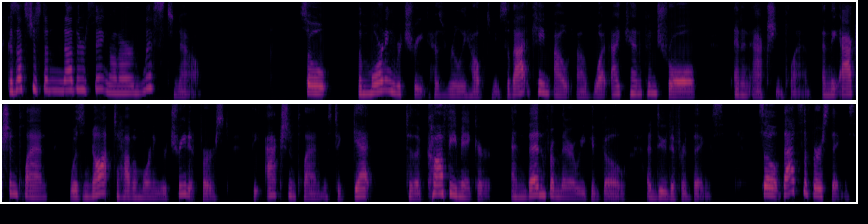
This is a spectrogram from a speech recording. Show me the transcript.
because that's just another thing on our list now. So the morning retreat has really helped me. So that came out of what I can control and an action plan. And the action plan was not to have a morning retreat at first. The action plan was to get to the coffee maker. And then from there, we could go and do different things. So that's the first things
